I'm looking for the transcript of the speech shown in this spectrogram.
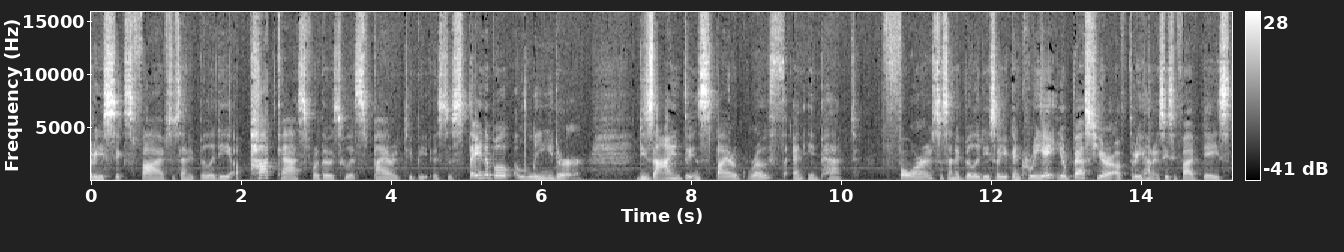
365 Sustainability, a podcast for those who aspire to be a sustainable leader designed to inspire growth and impact for sustainability so you can create your best year of 365 days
